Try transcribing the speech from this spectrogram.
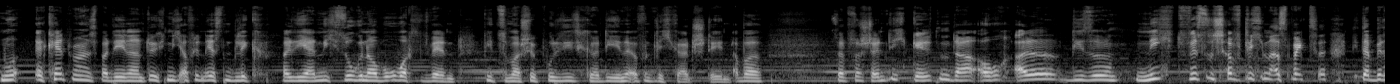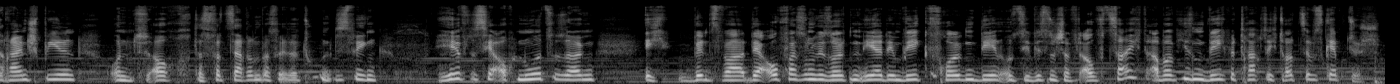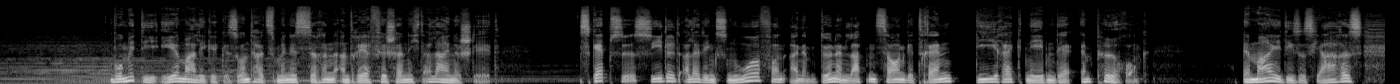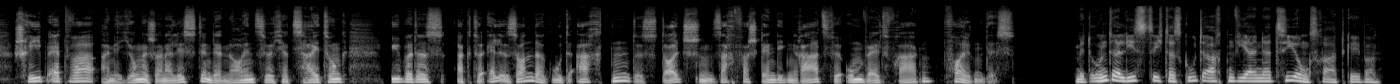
Nur erkennt man es bei denen natürlich nicht auf den ersten Blick, weil die ja nicht so genau beobachtet werden, wie zum Beispiel Politiker, die in der Öffentlichkeit stehen. Aber selbstverständlich gelten da auch all diese nicht wissenschaftlichen Aspekte, die da mit reinspielen und auch das Verzerren, was wir da tun. Deswegen hilft es ja auch nur zu sagen, ich bin zwar der Auffassung, wir sollten eher dem Weg folgen, den uns die Wissenschaft aufzeigt, aber diesen Weg betrachte ich trotzdem skeptisch womit die ehemalige Gesundheitsministerin Andrea Fischer nicht alleine steht. Skepsis siedelt allerdings nur von einem dünnen Lattenzaun getrennt direkt neben der Empörung. Im Mai dieses Jahres schrieb etwa eine junge Journalistin der Neuen Zürcher Zeitung über das aktuelle Sondergutachten des Deutschen Sachverständigenrats für Umweltfragen Folgendes. Mitunter liest sich das Gutachten wie ein Erziehungsratgeber.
